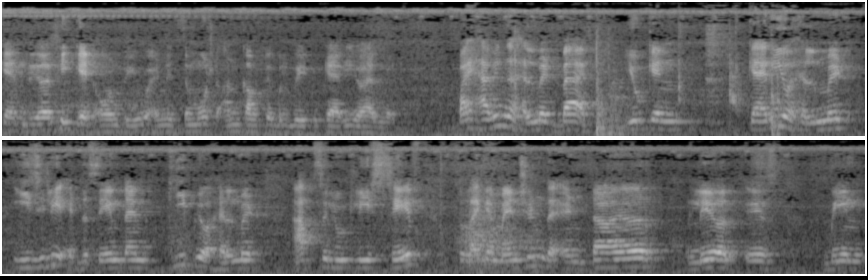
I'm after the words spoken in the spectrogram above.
can really get onto you and it's the most uncomfortable way to carry your helmet. By having a helmet bag you can carry your helmet easily. At the same time keep your helmet absolutely safe. So like i mentioned the entire layer is being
